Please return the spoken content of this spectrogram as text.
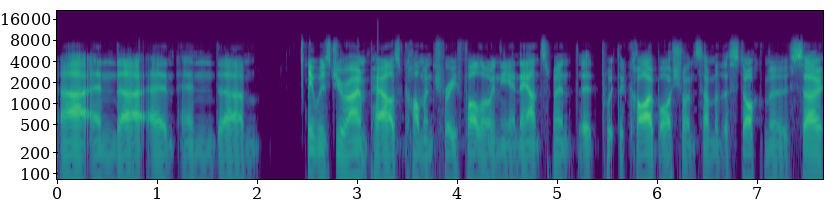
uh, and uh, and and um, it was Jerome Powell's commentary following the announcement that put the kibosh on some of the stock moves. So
